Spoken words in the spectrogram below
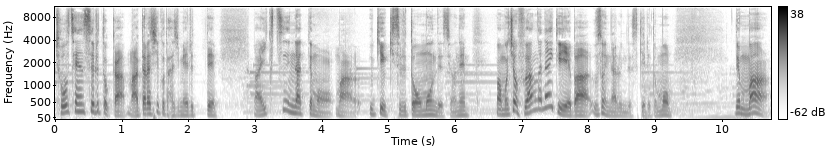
挑戦するとか、まあ、新しいこと始めるって、まあ、いくつになってもまあウキウキすると思うんですよね。まあ、もちろん不安がないといえば嘘になるんですけれどもでもま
